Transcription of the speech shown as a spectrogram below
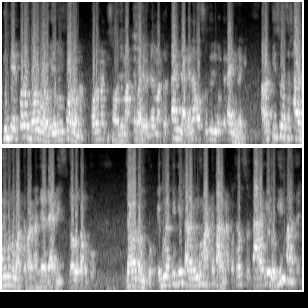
কিন্তু এরপরেও বড় বড় যেমন করোনা করোনা কি সহজে মারতে পারে? ওটার মাত্র টাইম লাগে না, অস্ত্র তৈরি করতে টাইম লাগে। আবার কিছু আছে সারা জীবনও মারতে পারে না, যে র্যাবিস জলতঙ্ক, জলাতঙ্ক, এগুলাকে দিয়ে তারা কিন্তু মারতে পারে না। কথা বুঝছ তার আগে রোগী মারা যায়।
